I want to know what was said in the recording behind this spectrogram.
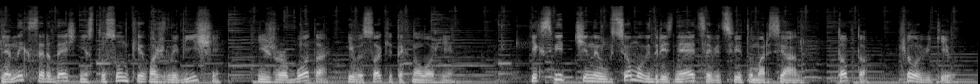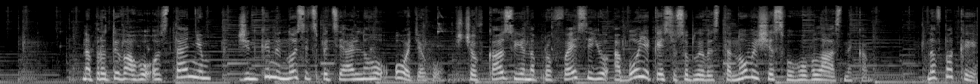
Для них сердечні стосунки важливіші, ніж робота і високі технології. Їх світ чи не у всьому відрізняється від світу марсіан, тобто чоловіків. На противагу останнім жінки не носять спеціального одягу, що вказує на професію або якесь особливе становище свого власника. Навпаки,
